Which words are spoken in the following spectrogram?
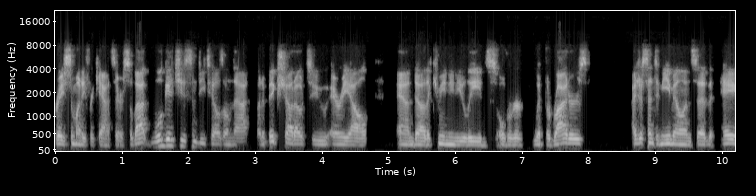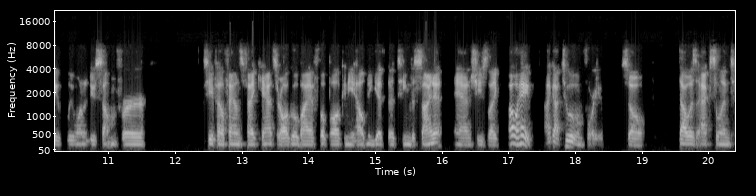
raise some money for cancer. So that we'll get you some details on that. But a big shout out to Ariel and uh, the community leads over with the riders. I just sent an email and said, "Hey, we want to do something for CFL fans fight cancer. I'll go buy a football. Can you help me get the team to sign it?" And she's like, "Oh, hey, I got two of them for you." So that was excellent.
